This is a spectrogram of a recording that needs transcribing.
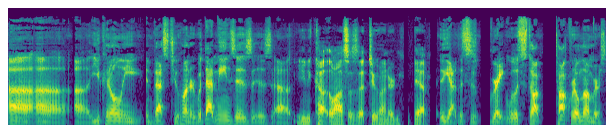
uh, uh, uh, you can only invest two hundred. What that means is is uh, You cut losses at 200. Yeah. yeah, this is great. Well, let's talk talk real numbers.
